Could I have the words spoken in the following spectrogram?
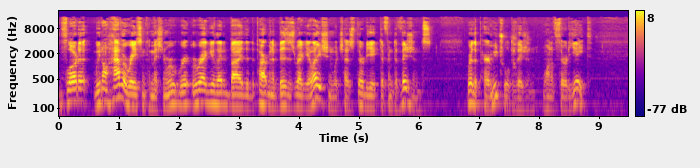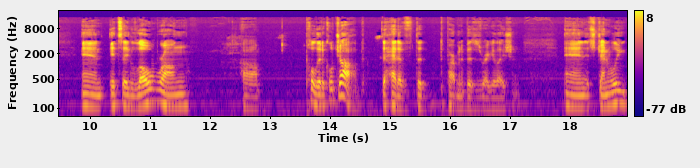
In Florida, we don't have a racing commission. We're, we're, we're regulated by the Department of Business Regulation, which has 38 different divisions. We're the pari-mutuel division, one of 38. And it's a low rung uh, political job, the head of the Department of Business Regulation. And it's generally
